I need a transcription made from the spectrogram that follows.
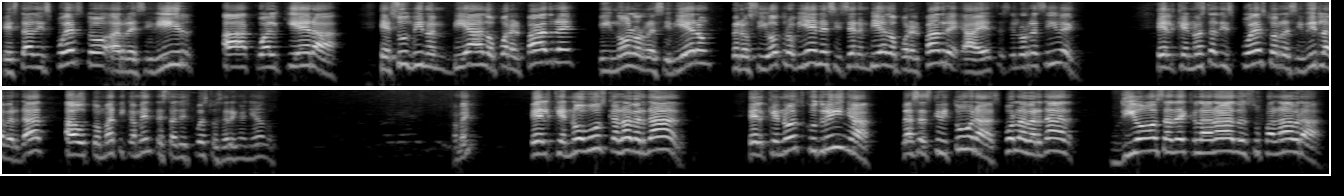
está dispuesto a recibir a cualquiera. Jesús vino enviado por el Padre y no lo recibieron, pero si otro viene sin ser enviado por el Padre, a este sí lo reciben. El que no está dispuesto a recibir la verdad, automáticamente está dispuesto a ser engañado. Amén. El que no busca la verdad, el que no escudriña las escrituras por la verdad, Dios ha declarado en su palabra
